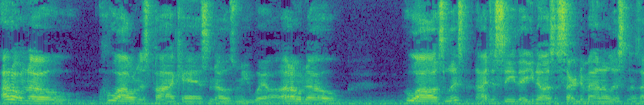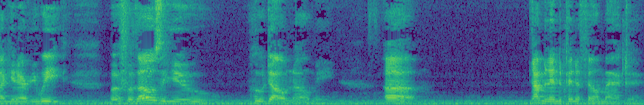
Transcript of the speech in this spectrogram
I don't know who on this podcast knows me well. I don't know who all is listening. I just see that, you know, it's a certain amount of listeners I get every week. But for those of you who don't know me, um, I'm an independent film actor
